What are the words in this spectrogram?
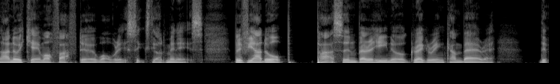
Now I know he came off after what were it sixty odd minutes, but if you add up Paterson, Berahino, Gregory, and Kamberi, the,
